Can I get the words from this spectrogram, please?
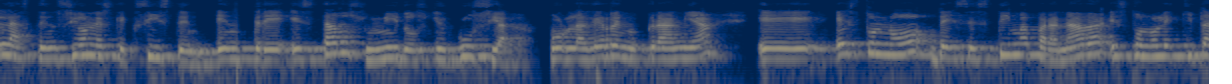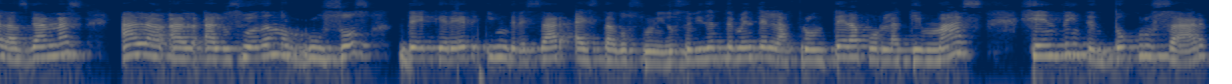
Las tensiones que existen entre Estados Unidos y Rusia por la guerra en Ucrania, eh, esto no desestima para nada, esto no le quita las ganas a, a, los ciudadanos rusos de querer ingresar a Estados Unidos. Evidentemente, la frontera por la que más gente intentó cruzar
